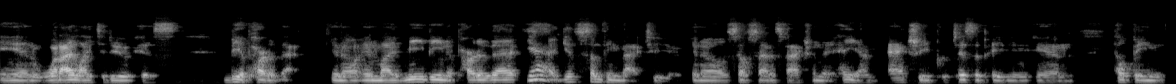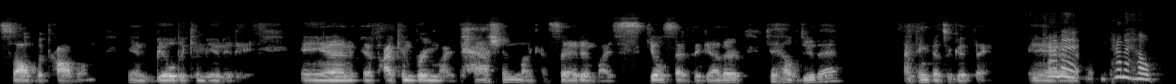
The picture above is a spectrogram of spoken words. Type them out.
and what I like to do is be a part of that, you know, and my me being a part of that, yeah, it gives something back to you, you know, self-satisfaction that, "Hey, I'm actually participating in helping solve the problem and build a community." And if I can bring my passion, like I said, and my skill set together to help do that, I think that's a good thing, and kinda kinda help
